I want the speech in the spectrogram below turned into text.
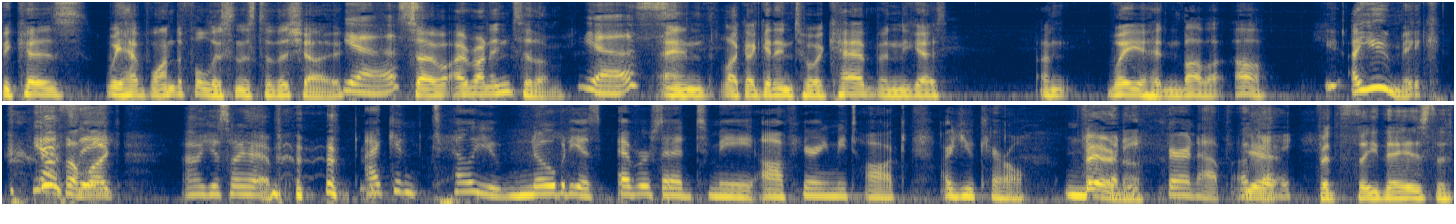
because we have wonderful listeners to the show. Yes. So I run into them, Yes. and like I get into a cab, and he goes, um, "Where you heading?" Blah blah. Oh, you, are you Mick? Yeah, I'm like, "Oh, yes, I am." I can tell you, nobody has ever said to me off hearing me talk, "Are you Carol?" Fair Nobody. enough. Fair enough. Okay. Yeah, but see, there's the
